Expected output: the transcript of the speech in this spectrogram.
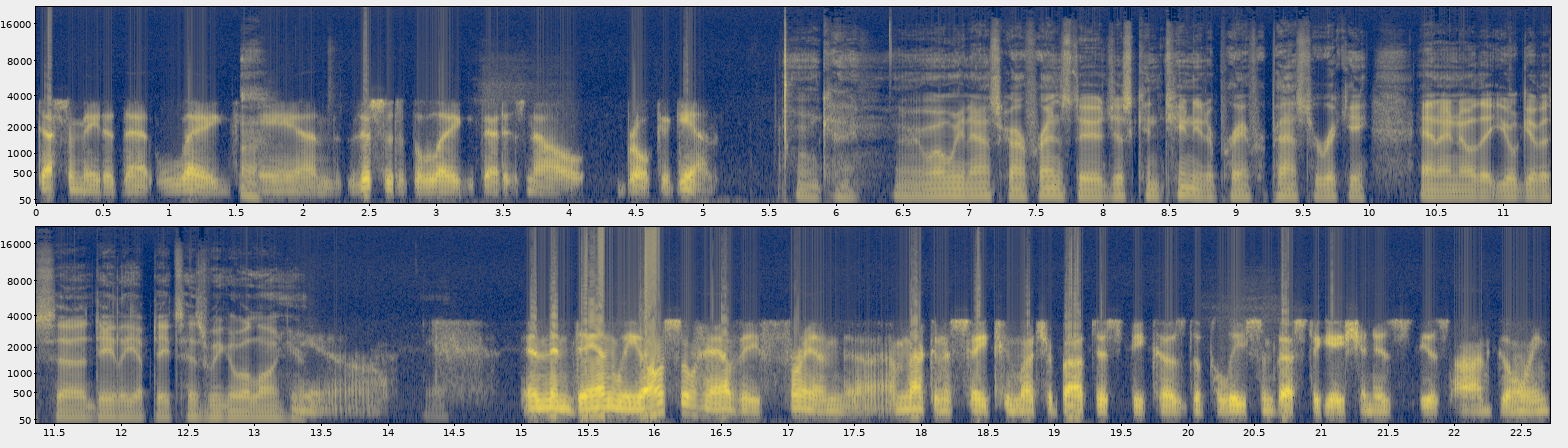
decimated that leg. Ugh. And this is the leg that is now broke again. Okay. Well, we'd ask our friends to just continue to pray for Pastor Ricky, and I know that you'll give us uh, daily updates as we go along here. Yeah. And then, Dan, we also have a friend. Uh, I'm not going to say too much about this because the police investigation is is ongoing.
